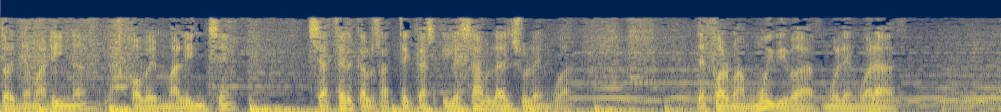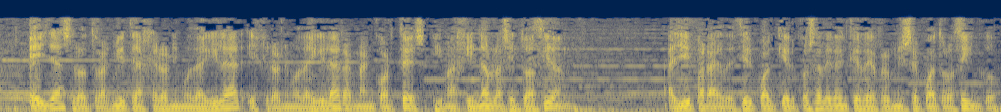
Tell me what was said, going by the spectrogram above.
Doña Marina, la joven Malinche, se acerca a los aztecas y les habla en su lengua de forma muy vivaz, muy lenguaraz. Ella se lo transmite a Jerónimo de Aguilar y Jerónimo de Aguilar a Hernán Cortés. Imaginaos la situación. Allí para decir cualquier cosa deben que reunirse cuatro o cinco.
